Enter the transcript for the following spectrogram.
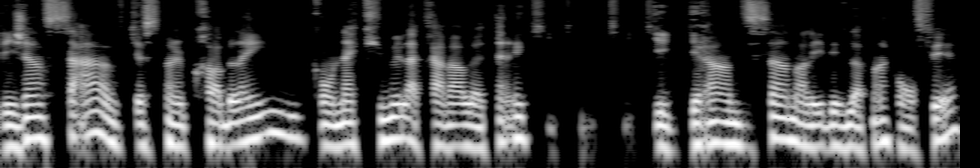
les gens savent que c'est un problème qu'on accumule à travers le temps, qui, qui, est grandissant dans les développements qu'on fait,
